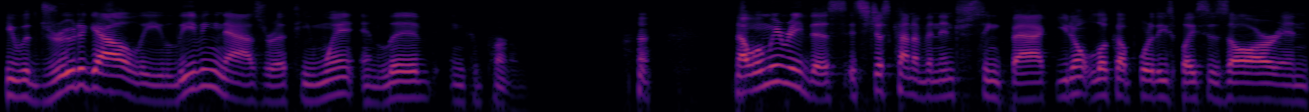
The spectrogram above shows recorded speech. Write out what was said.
he withdrew to Galilee, leaving Nazareth. He went and lived in Capernaum. now, when we read this, it's just kind of an interesting fact. You don't look up where these places are and,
